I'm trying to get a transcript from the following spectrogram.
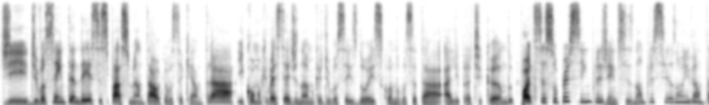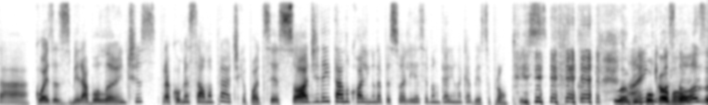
de, de você entender esse espaço mental que você quer entrar e como que vai ser a dinâmica de vocês dois quando você tá ali praticando. Pode ser super simples, gente, vocês não precisam inventar coisas mirabolantes pra começar uma prática, pode ser só de deitar no colinho da pessoa ali recebendo carinho na cabeça, pronto, isso. Lambe Ai, um pouco a mão. gostoso.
